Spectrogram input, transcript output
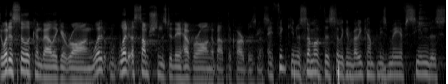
what does Silicon Valley get wrong? What what assumptions do they have wrong about the car business? I think you know some of the Silicon Valley companies may have seen this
